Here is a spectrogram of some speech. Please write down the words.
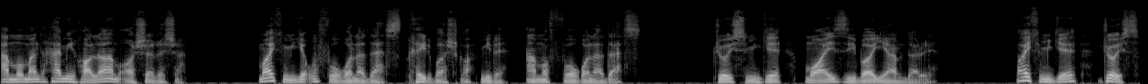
اما من همین حالا هم عاشقشم. مایک میگه اون فوقالعاده است. خیلی باشگاه میره اما فوقالعاده است. جویس میگه موهای زیبایی هم داره. مایک میگه جویس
